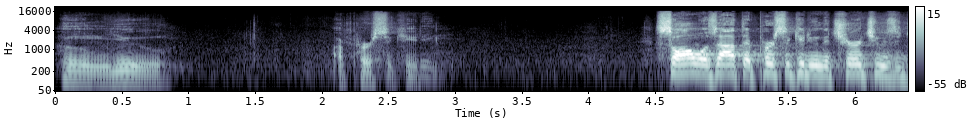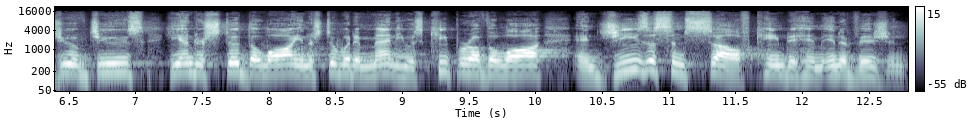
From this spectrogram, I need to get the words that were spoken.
whom you are persecuting. Saul was out there persecuting the church. He was a Jew of Jews. He understood the law. He understood what it meant. He was keeper of the law. And Jesus himself came to him in a vision.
